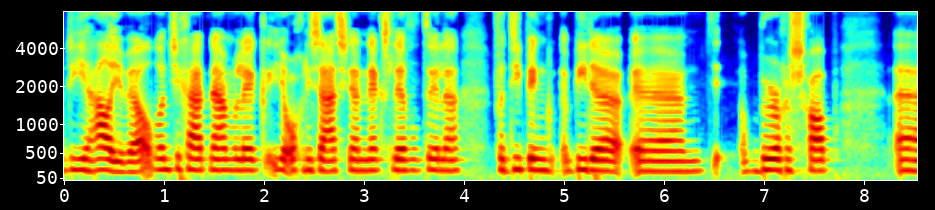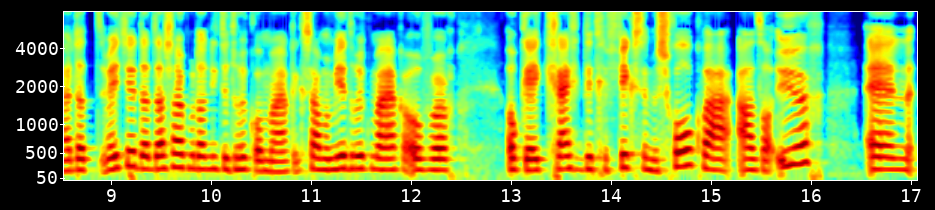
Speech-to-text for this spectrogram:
die haal je wel. Want je gaat namelijk je organisatie naar next level tillen. Verdieping bieden. Uh, burgerschap. Uh, dat, weet je, dat, daar zou ik me dan niet te druk om maken. Ik zou me meer druk maken over... Oké, krijg ik dit gefixt in mijn school qua aantal uur? En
